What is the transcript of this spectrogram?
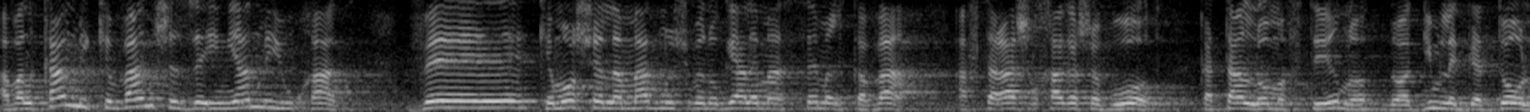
אבל כאן מכיוון שזה עניין מיוחד, וכמו שלמדנו שבנוגע למעשה מרכבה, הפטרה של חג השבועות, קטן לא מפטיר, נוהגים לגדול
